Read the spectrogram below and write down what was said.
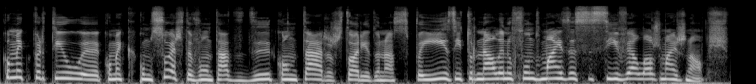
Como é que partiu, eh, como é que começou esta vontade de contar a história do nosso país e torná-la, no fundo, mais acessível aos mais novos?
